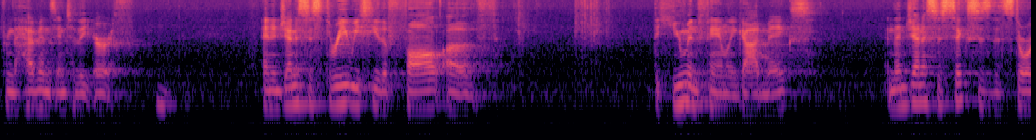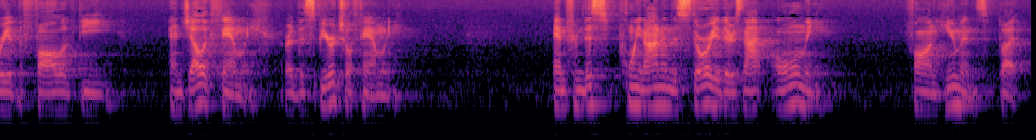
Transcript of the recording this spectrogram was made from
from the heavens into the earth. And in Genesis 3, we see the fall of the human family God makes. And then Genesis 6 is the story of the fall of the angelic family or the spiritual family. And from this point on in the story, there's not only fallen humans, but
